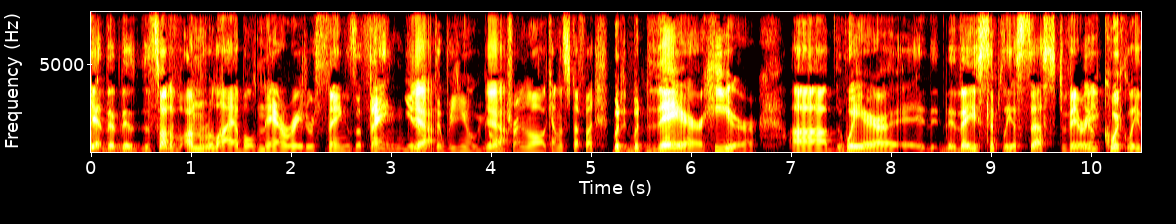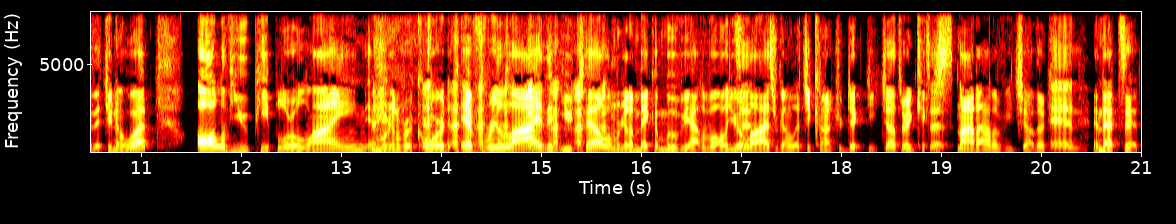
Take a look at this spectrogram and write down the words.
yeah the, the, the sort of unreliable narrator thing is a thing, you know, Yeah. that we you know go Yeah. and all that kind of stuff. But but there here, uh, where uh, they simply assessed very Yep. quickly that you know what. All of you people are lying, and we're going to record every lie that you tell, and we're going to make a movie out of all your lies. We're going to let you contradict each other and kick the That's it. snot out of each other, And- and that's it.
